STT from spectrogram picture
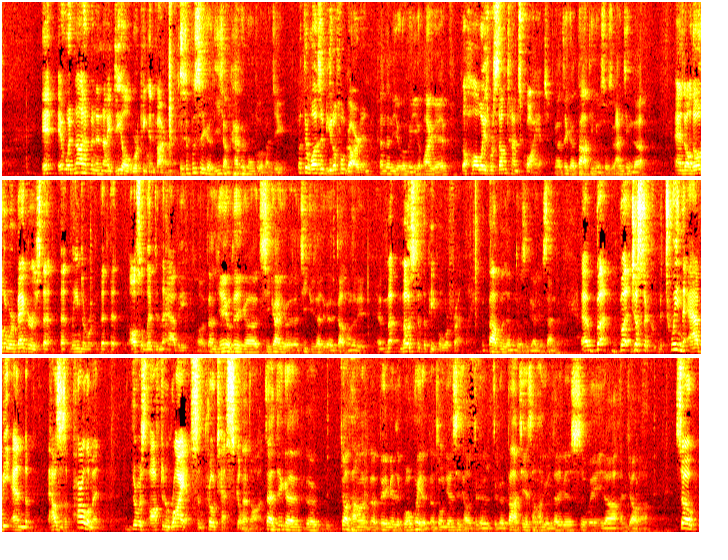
It, it would not have been an ideal working 所以 environment. 这不是一个理想开会工作的环境。 But there was a beautiful garden. 但那里有个美丽的花园， The hallways were sometimes quiet. 那这个大厅有时候是安静的， And although there were beggars that, that leaned ar- that, that also lived in the abbey, 呃，但也有这个乞丐有人寄居在这个教堂这里， uh, mo- most of the people were friendly. 大部分人们都是比较友善的。 Uh, but but just a, between the abbey and the Houses of Parliament, there was often riots and protests going on. 在这个呃 教堂的对面的国会的呃中间是条这个这个大街，常常有人在那边示威啦、喊叫啦。 So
